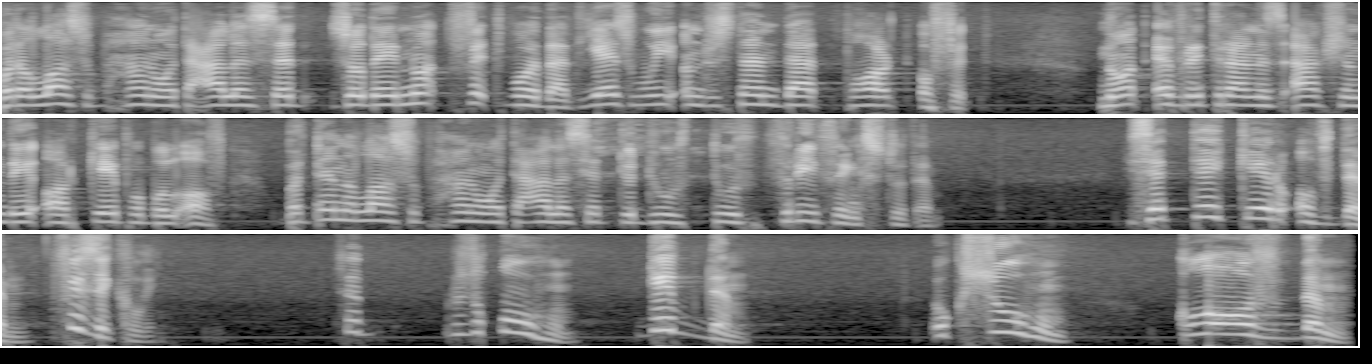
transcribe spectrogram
but Allah subhanahu wa ta'ala said, so they're not fit for that. Yes, we understand that part of it. Not every transaction they are capable of. But then Allah subhanahu wa ta'ala said to do two, three things to them. He said, take care of them physically. He said, رزقوهم, give them. Uksuhum, clothe them.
